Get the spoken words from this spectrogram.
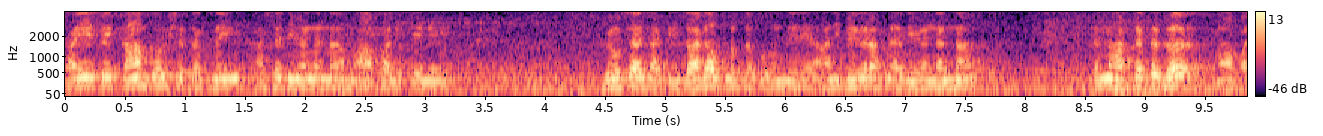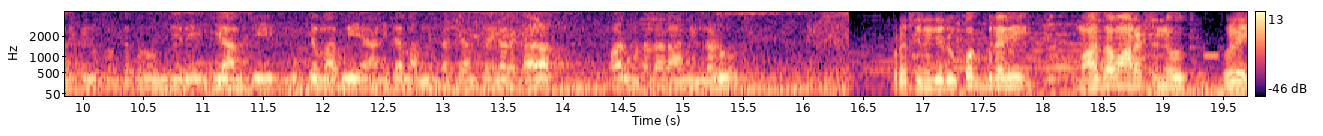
काही ते काम करू शकत नाही अशा दिव्यांगांना महापालिकेने व्यवसायासाठी जागा उपलब्ध करून देणे आणि बेघर असणाऱ्या दिव्यांगांना त्यांना हक्काचं घर महापालिकेने उपलब्ध करून देणे ही आमची मुख्य मागणी आहे आणि त्या मागणीसाठी आमच्या येणाऱ्या काळात फार मोठा लढा आम्ही लढू. प्रतिनिधी रूपक बिरारी माझा महाराष्ट्र न्यूज धुळे.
